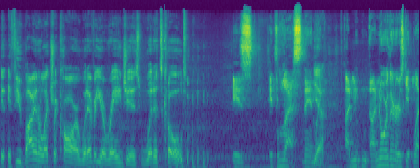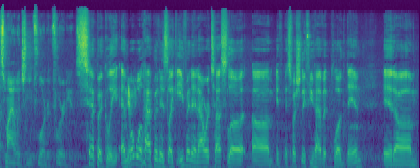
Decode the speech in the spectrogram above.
if you buy an electric car, whatever your range is when it's cold, Is it's less than Yeah. like uh, uh, Northerners get less mileage than Florida Floridians. typically. And what will happen is like even in our Tesla, um, if, especially if you have it plugged in, it um,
